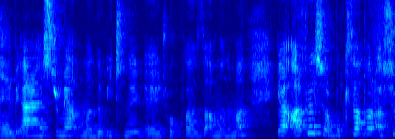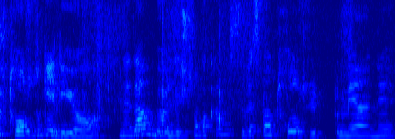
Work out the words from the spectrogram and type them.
Ee, bir araştırma yapmadım. İçinde e, çok fazla aman aman. Ya arkadaşlar bu kitaplar aşırı tozlu geliyor. Neden böyle? Şuna bakar mısın? Resmen toz yuttum yani.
